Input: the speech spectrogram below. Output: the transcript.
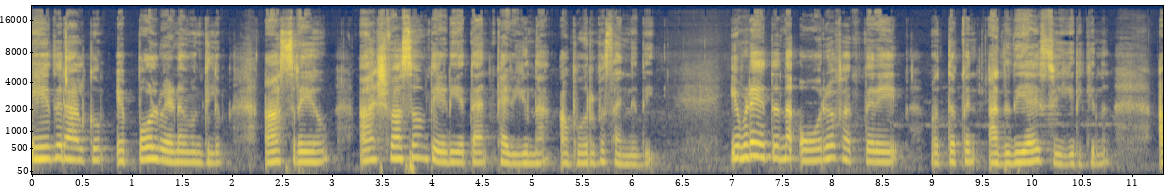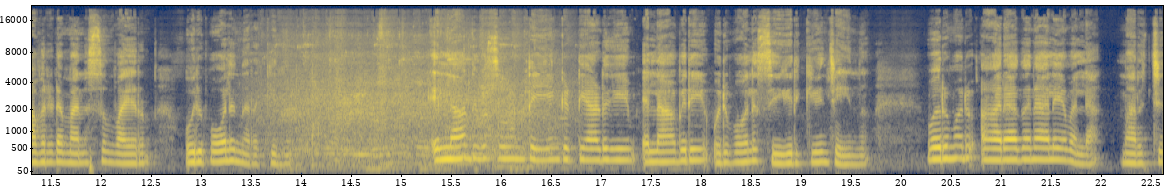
ഏതൊരാൾക്കും എപ്പോൾ വേണമെങ്കിലും ആശ്രയവും ആശ്വാസവും തേടിയെത്താൻ കഴിയുന്ന അപൂർവ സന്നിധി. ഇവിടെ എത്തുന്ന ഓരോ ഭക്തരെയും മുത്തപ്പൻ അതിഥിയായി സ്വീകരിക്കുന്നു. അവരുടെ മനസ്സും വയറും ഒരുപോലെ നിറയ്ക്കുന്നു. എല്ലാ ദിവസവും തെയ്യം കെട്ടിയാടുകയും എല്ലാവരെയും ഒരുപോലെ സ്വീകരിക്കുകയും ചെയ്യുന്നു. വെറുമൊരു ആരാധനാലയമല്ല മറിച്ച്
